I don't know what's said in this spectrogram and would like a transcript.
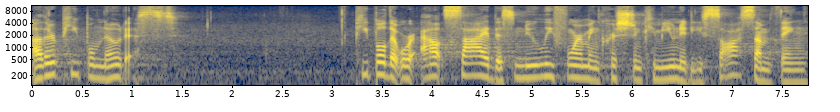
other people noticed. People that were outside this newly forming Christian community saw something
